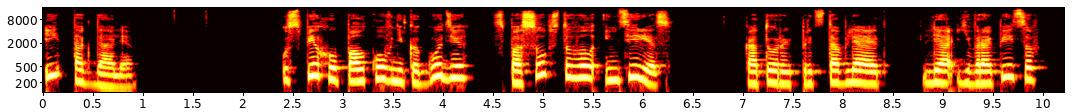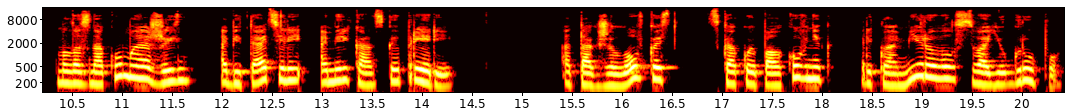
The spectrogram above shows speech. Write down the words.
и так далее. Успеху полковника Годи способствовал интерес, который представляет для европейцев малознакомая жизнь обитателей американской прерии, а также ловкость, с какой полковник рекламировал свою группу.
